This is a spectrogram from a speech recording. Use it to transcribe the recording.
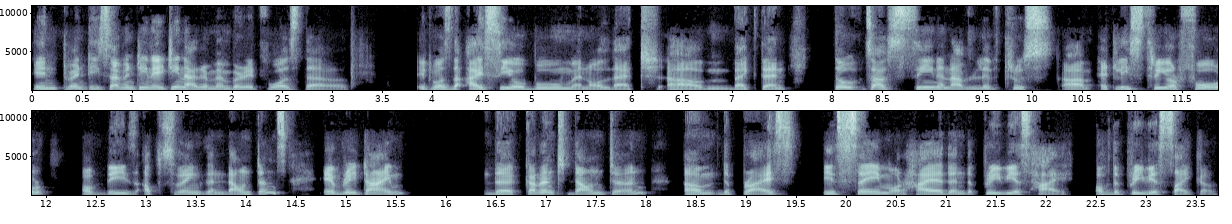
in 2017 18. I remember it was the it was the ICO boom and all that um, back then. So, so I've seen and I've lived through um, at least three or four of these upswings and downturns. Every time the current downturn, um, the price is same or higher than the previous high of the previous cycle.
